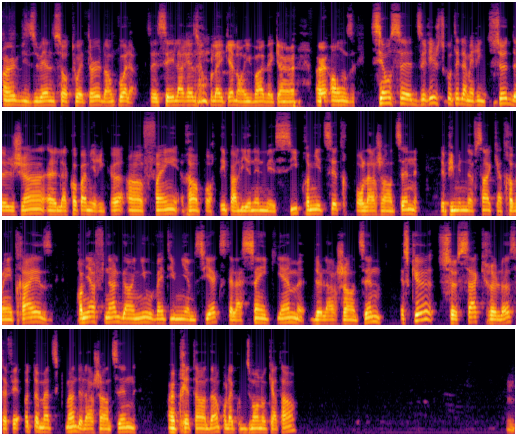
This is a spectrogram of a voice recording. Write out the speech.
un visuel sur Twitter. Donc voilà, c'est la raison pour laquelle on y va avec un, un 11. Si on se dirige du côté de l'Amérique du Sud, Jean, euh, la Copa América, enfin remportée par Lionel Messi. Premier titre pour l'Argentine depuis 1993. Première finale gagnée au 21e siècle. C'était la cinquième de l'Argentine. Est-ce que ce sacre-là, ça fait automatiquement de l'Argentine un prétendant pour la Coupe du Monde au Qatar? Hmm.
